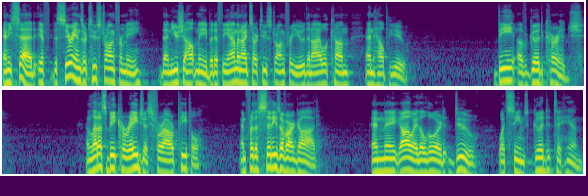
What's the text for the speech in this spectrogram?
And he said, If the Syrians are too strong for me, then you shall help me. But if the Ammonites are too strong for you, then I will come and help you. Be of good courage and let us be courageous for our people and for the cities of our God. And may Yahweh the Lord do what seems good to him.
